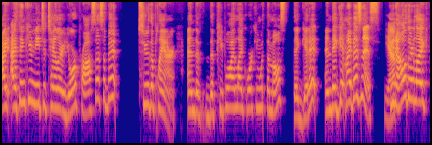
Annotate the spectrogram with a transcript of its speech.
I, I think you need to tailor your process a bit to the planner. And the the people I like working with the most, they get it and they get my business. You know, they're like,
